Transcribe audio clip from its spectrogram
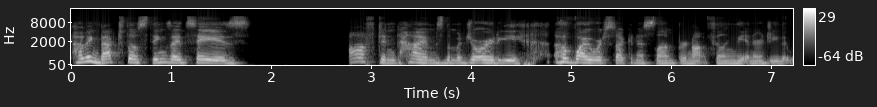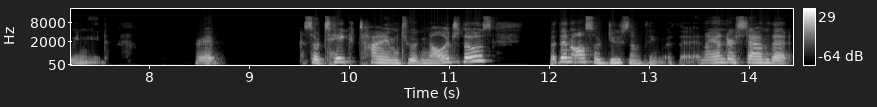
coming back to those things, I'd say is oftentimes the majority of why we're stuck in a slump or not feeling the energy that we need. Right. So take time to acknowledge those, but then also do something with it. And I understand that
